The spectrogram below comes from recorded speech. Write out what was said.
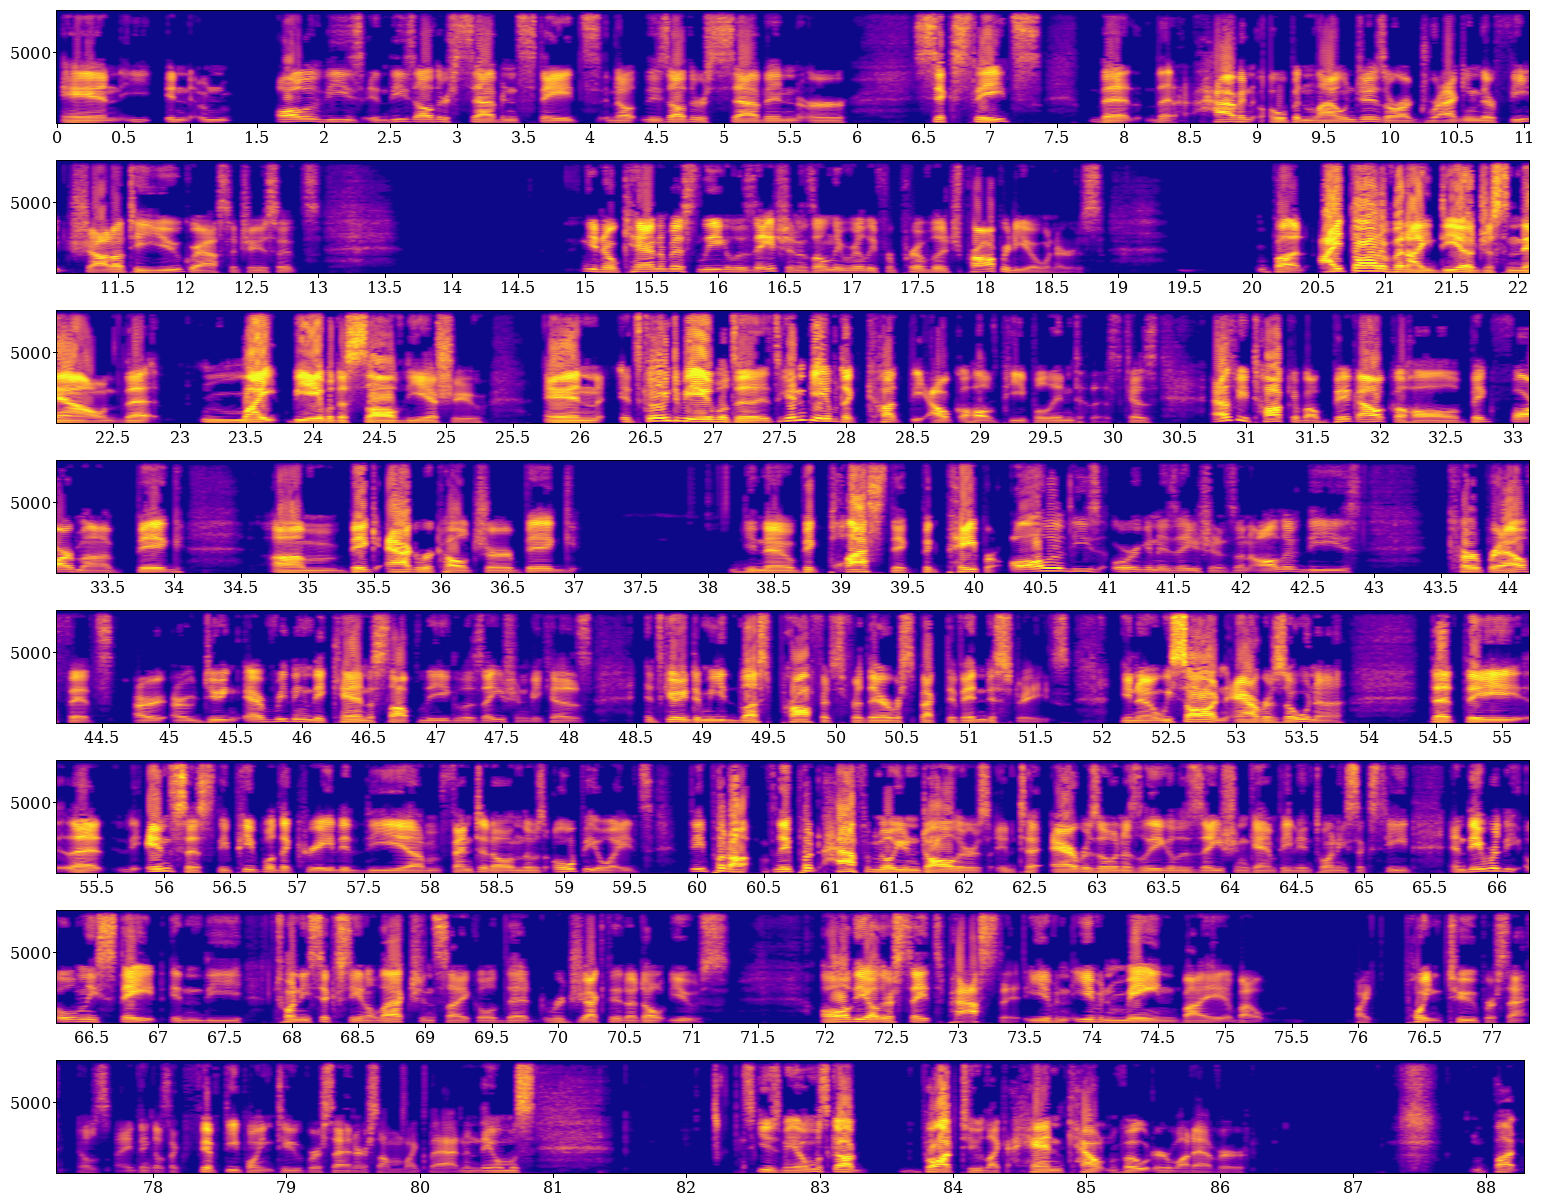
And in, in all of these, in these other seven states, in these other seven or six states that that haven't open lounges or are dragging their feet, shout out to you, Massachusetts you know, cannabis legalization is only really for privileged property owners. But I thought of an idea just now that might be able to solve the issue. And it's going to be able to it's going to be able to cut the alcohol people into this because as we talk about big alcohol, big pharma, big um big agriculture, big you know, big plastic, big paper, all of these organizations and all of these corporate outfits are, are doing everything they can to stop legalization because it's going to mean less profits for their respective industries. You know, we saw in Arizona that they that the the people that created the um, fentanyl and those opioids they put a, they put half a million dollars into Arizona's legalization campaign in 2016 and they were the only state in the 2016 election cycle that rejected adult use. All the other states passed it, even even Maine by about by 0.2 percent. It was I think it was like 50.2 percent or something like that, and they almost excuse me, almost got brought to like a hand count vote or whatever. But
